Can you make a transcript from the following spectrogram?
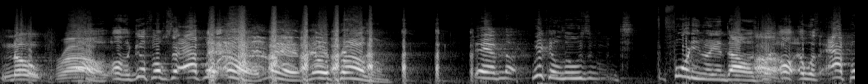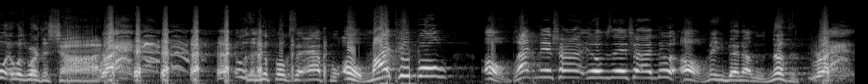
no Oh, problem. Oh, oh, the good folks at Apple. Oh man, no problem. They have no. We could lose forty million dollars, but uh. oh, it was Apple. It was worth a shot. Right. it was the good folks at Apple. Oh, my people. Oh, black man trying. You know what I'm saying? Trying to do it. Oh man, you better not lose nothing. Right.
